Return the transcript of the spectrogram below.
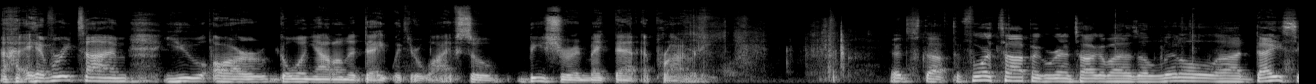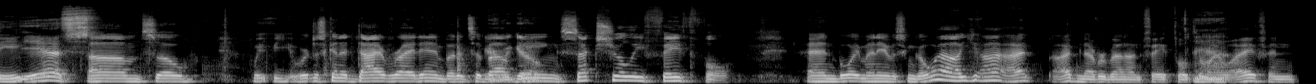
uh, every time you are going out on a date with your wife. So be sure and make that a priority. Good stuff. The fourth topic we're going to talk about is a little uh, dicey. Yes. Um, so we, we- we're just going to dive right in, but it's about being sexually faithful. And boy, many of us can go, well, yeah, I, I I've never been unfaithful to my wife, and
